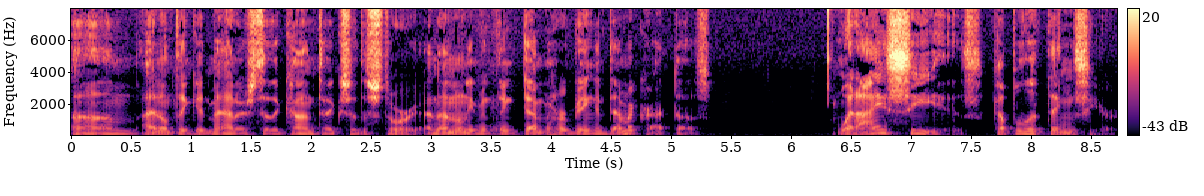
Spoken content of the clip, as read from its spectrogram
Um, I don't think it matters to the context of the story. And I don't even think dem- her being a Democrat does. What I see is a couple of things here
